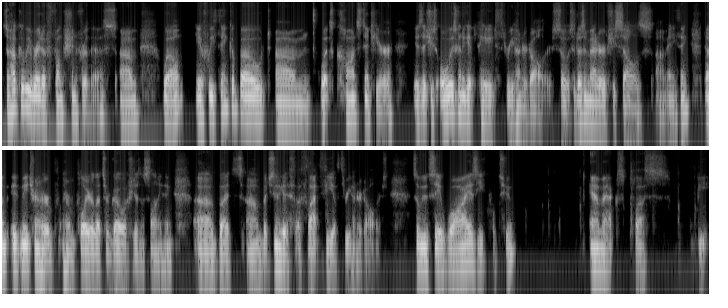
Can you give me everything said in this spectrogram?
So how could we write a function for this? Um, well, if we think about um, what's constant here, is that she's always going to get paid $300. So, so it doesn't matter if she sells um, anything. It may turn her her employer lets her go if she doesn't sell anything, uh, but um, but she's going to get a, flat fee of $300. So we would say y is equal to mx plus b.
